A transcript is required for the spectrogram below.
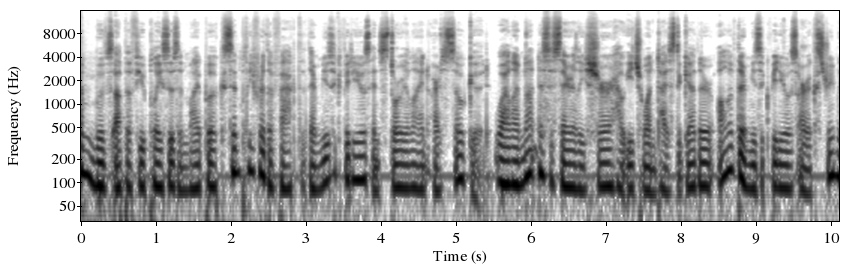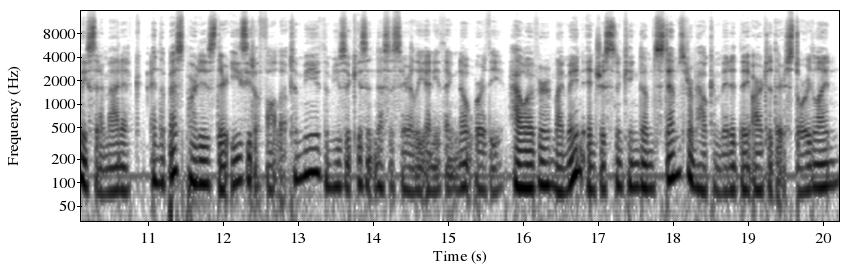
Kingdom moves up a few places in my book simply for the fact that their music videos and storyline are so good. While I'm not necessarily sure how each one ties together, all of their music videos are extremely cinematic, and the best part is they're easy to follow. To me, the music isn't necessarily anything noteworthy. However, my main interest in Kingdom stems from how committed they are to their storyline,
